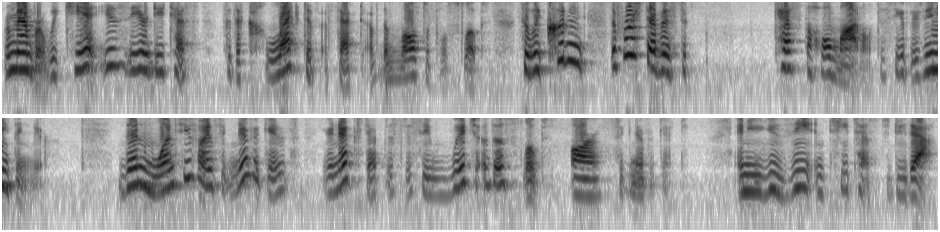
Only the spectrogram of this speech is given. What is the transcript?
Remember, we can't use z or t tests for the collective effect of the multiple slopes. So we couldn't, the first step is to test the whole model to see if there's anything there. Then once you find significance, your next step is to see which of those slopes are significant. And you use z and t tests to do that.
